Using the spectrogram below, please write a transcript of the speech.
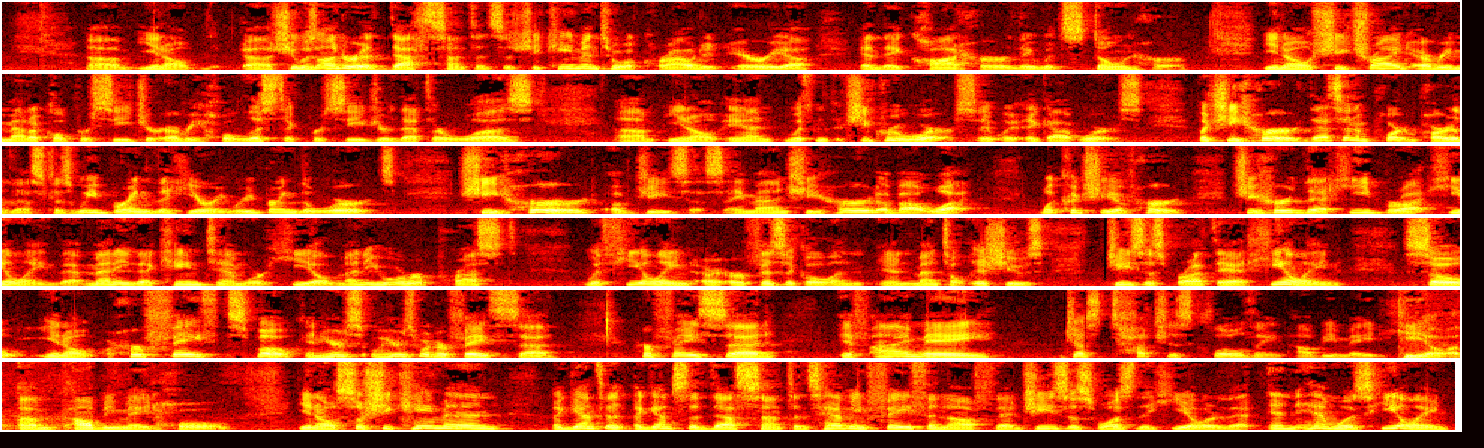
Um, you know, uh, she was under a death sentence. If she came into a crowded area and they caught her, they would stone her. You know, she tried every medical procedure, every holistic procedure that there was. Um, you know, and with she grew worse. It, it got worse. But she heard. That's an important part of this because we bring the hearing, we bring the words. She heard of Jesus. Amen. She heard about what? What could she have heard? She heard that he brought healing, that many that came to him were healed, many who were oppressed with healing or, or physical and, and mental issues. Jesus brought that healing. So, you know, her faith spoke. And here's here's what her faith said. Her faith said, if I may just touches clothing, I'll be made heal. Um, I'll be made whole. You know, so she came in against the, against the death sentence, having faith enough that Jesus was the healer, that in him was healing.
